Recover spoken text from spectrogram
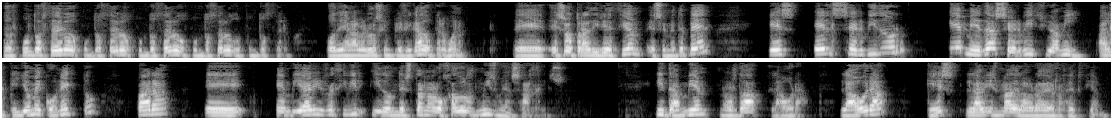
2.0, 2.0, 2.0, 2.0, 2.0. Podrían haberlo simplificado, pero bueno, eh, es otra dirección, SMTP, que es el servidor que me da servicio a mí, al que yo me conecto para eh, enviar y recibir y donde están alojados mis mensajes. Y también nos da la hora. La hora que es la misma de la hora de recepción.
